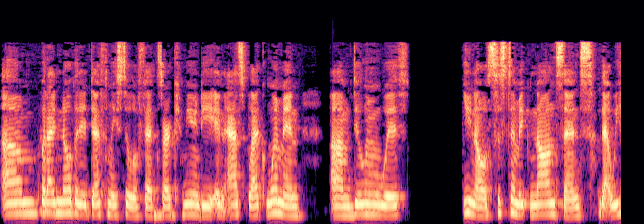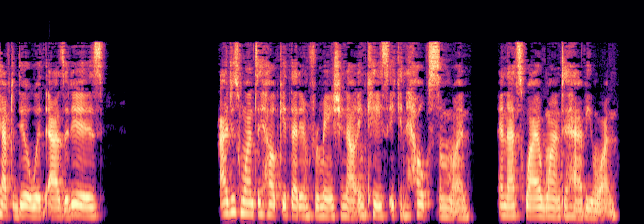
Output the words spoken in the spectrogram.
Um, but I know that it definitely still affects our community. And as Black women, um, dealing with, you know, systemic nonsense that we have to deal with as it is, I just wanted to help get that information out in case it can help someone. And that's why I wanted to have you on.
